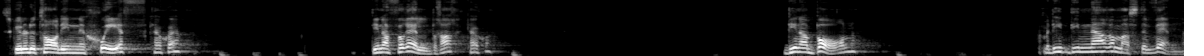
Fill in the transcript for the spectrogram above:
Skulle du ta din chef kanske? Dina föräldrar kanske? Dina barn? Men din, din närmaste vän,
